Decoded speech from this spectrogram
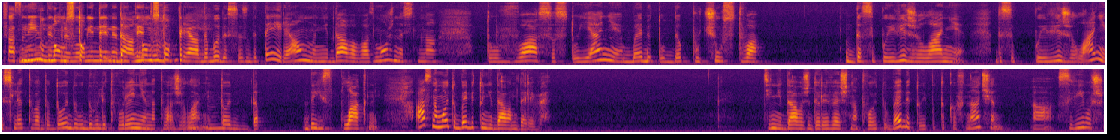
Това са нейните тревоги, не на Да, детето. нон-стоп трябва да бъде с дете и реално ни дава възможност на това състояние бебето да почувства, да се появи желание, да се появи желание и след това да дойде удовлетворение на това желание. Мгм. Той да, да изплакне. Аз на моето бебето ни давам да реве ти ни даваш да ревеш на твоето бебето и по такъв начин а, свиваш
